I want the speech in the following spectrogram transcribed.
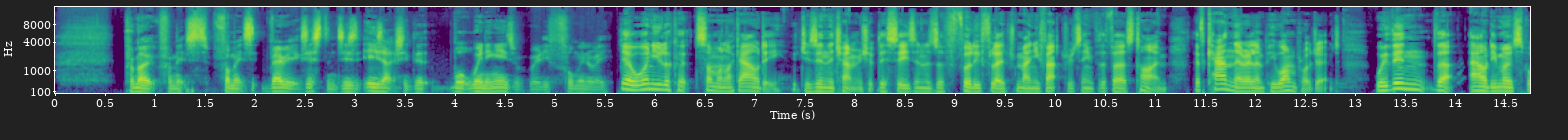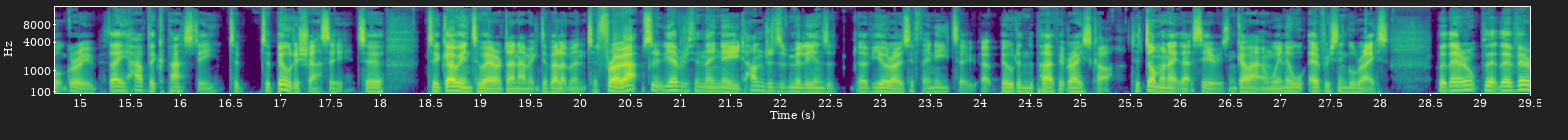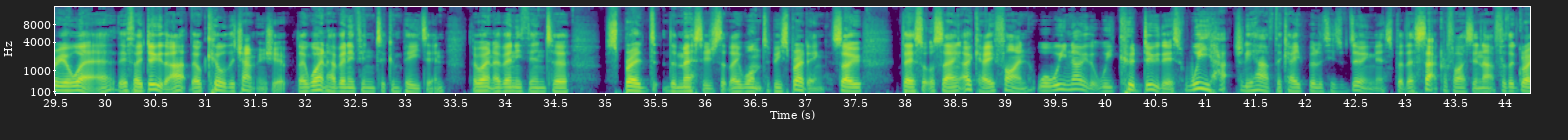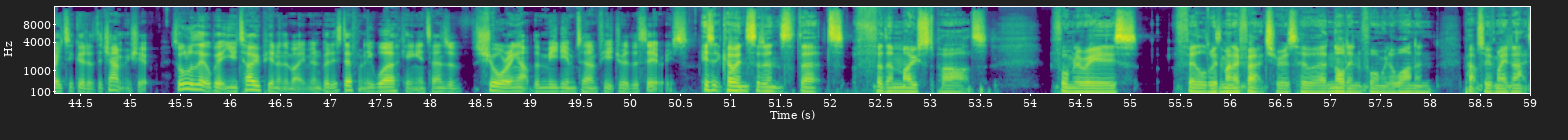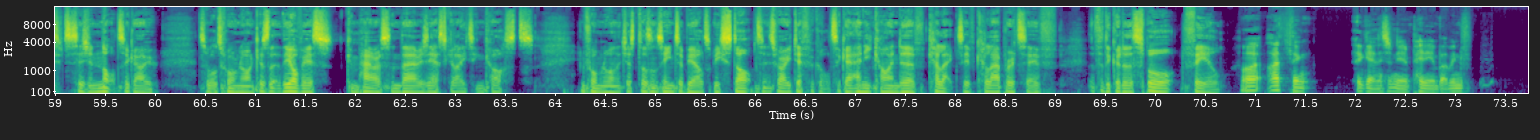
promote from its from its very existence is, is actually the, what winning is really for Formula E. Yeah, well, when you look at someone like Audi, which is in the championship this season as a fully fledged manufacturer team for the first time, they've canned their LMP1 project. Within the Audi Motorsport group, they have the capacity to, to build a chassis, to to go into aerodynamic development, to throw absolutely everything they need, hundreds of millions of, of euros if they need to, at building the perfect race car to dominate that series and go out and win all, every single race. But they're they're very aware if they do that, they'll kill the championship. They won't have anything to compete in. They won't have anything to spread the message that they want to be spreading. So they're sort of saying, okay, fine. Well, we know that we could do this. We actually have the capabilities of doing this, but they're sacrificing that for the greater good of the championship. It's all a little bit utopian at the moment, but it's definitely working in terms of shoring up the medium term future of the series. Is it coincidence that, for the most part, Formula E is filled with manufacturers who are not in Formula One and perhaps who've made an active decision not to go towards Formula One? Because the, the obvious comparison there is the escalating costs in Formula One that just doesn't seem to be able to be stopped, and it's very difficult to get any kind of collective, collaborative, for the good of the sport feel. Well, I think again, it's only an opinion, but I mean,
